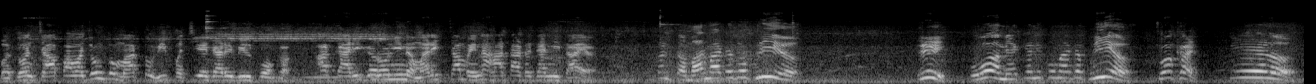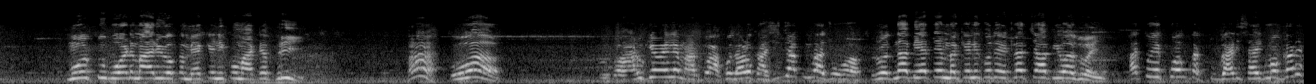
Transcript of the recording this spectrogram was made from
બધોને ચા પાવા જાઉં ને તો માર તો વી પચીસ હજાર બિલ પોક આ કારીગરોની ને અમારી ચા મહિના સાત આઠ હજારની થાય. પણ તમારા માટે તો ફ્રી હ ફ્રી ઓ મેકેનિકો માટે ફ્રી હ પેલ મોટું બોર્ડ માર્યું કે મેકેનિકો માટે ફ્રી હા ઓ તો તો સારું કહેવાય એટલે મારે તો આખો દાડો કાશી ચા પીવા જોવો રોજના બે ત્રણ મેકેનિકો તો એટલા જ ચા પીવા જોઈએ હા તો એક કામ કર તું ગાડી સાઈડમાં કરે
